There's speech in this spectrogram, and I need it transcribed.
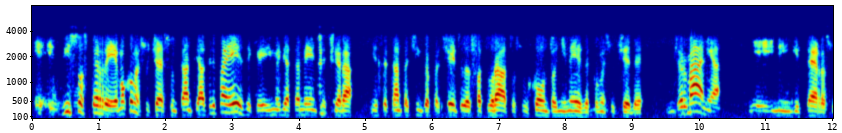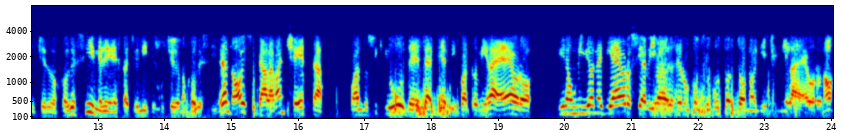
e vi sosterremo, come è successo in tanti altri paesi, che immediatamente c'era il 75% del fatturato sul conto ogni mese, come succede in Germania, in Inghilterra succedono cose simili, negli Stati Uniti succedono cose simili. A noi si dà la mancetta quando si chiude, beh, piatti 4.000 euro, fino a un milione di euro si arriva ad avere un contributo attorno ai 10.000 euro. No?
